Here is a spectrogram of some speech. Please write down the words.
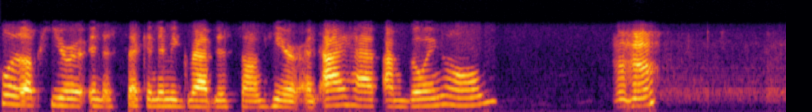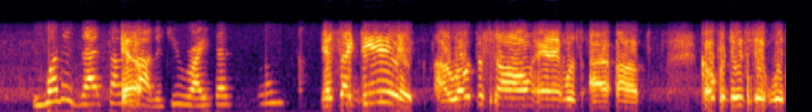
pull it up here in a second. Let me grab this song here. And I have I'm Going Home. Mhm. What is that song about? Did you write that song? Yes, I did. I wrote the song, and it was I uh, co-produced it with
